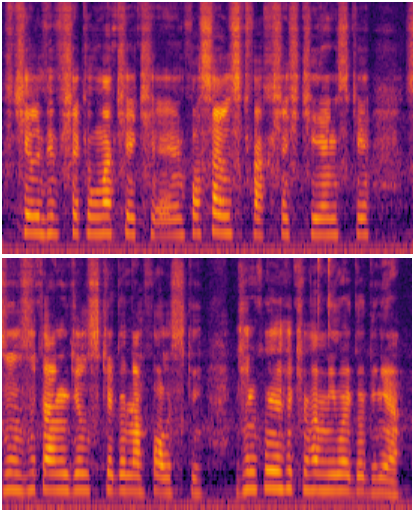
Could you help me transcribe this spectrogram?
chcieliby przetłumaczyć e, poselstwa chrześcijańskie z języka angielskiego na polski. Dziękuję, życzę Wam miłego dnia.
